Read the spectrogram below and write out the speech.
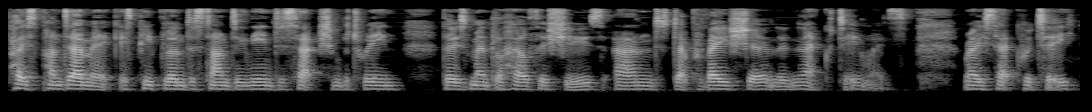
post pandemic is people understanding the intersection between those mental health issues and deprivation and inequity and race, race equity.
